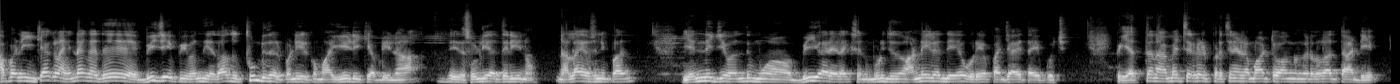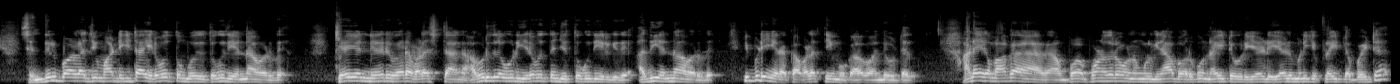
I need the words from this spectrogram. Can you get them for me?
அப்போ நீங்கள் கேட்கலாம் என்னங்கிறது பிஜேபி வந்து ஏதாவது தூண்டுதல் பண்ணியிருக்குமா ஈடிக்கு அப்படின்னா? இதை சொல்லியா தெரியணும். நல்லா யோசனைப்பாரு என்னைக்கு வந்து பீகார் எலெக்ஷன் முடிஞ்சதும் அன்னையிலேருந்தே ஒரே பஞ்சாயத்து ஆகி போச்சு. இப்போ எத்தனை அமைச்சர்கள் பிரச்சனையில் மாட்டுவாங்கங்கிறதெல்லாம் தாண்டி செந்தில் பாலாஜி மாட்டிக்கிட்டா இருபத்தொம்போது தொகுதி என்ன வருது கேஎன் நேரு வேற வளைச்சிட்டாங்க அவருதுல ஒரு இருபத்தஞ்சு தொகுதி இருக்குது. அது என்ன வருது இப்படிங்கிற கவலை திமுக வந்து விட்டது. அநேகமாக போ போன தடவை உங்களுக்கு ஞாபகம் இருக்கும். நைட்டு ஒரு ஏழு ஏழு மணிக்கு ஃப்ளைட்டில் போயிட்டு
